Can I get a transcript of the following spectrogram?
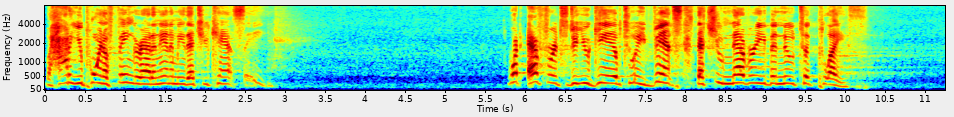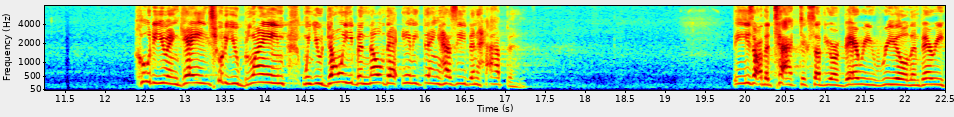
But how do you point a finger at an enemy that you can't see? What efforts do you give to events that you never even knew took place? Who do you engage? Who do you blame when you don't even know that anything has even happened? These are the tactics of your very real and very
